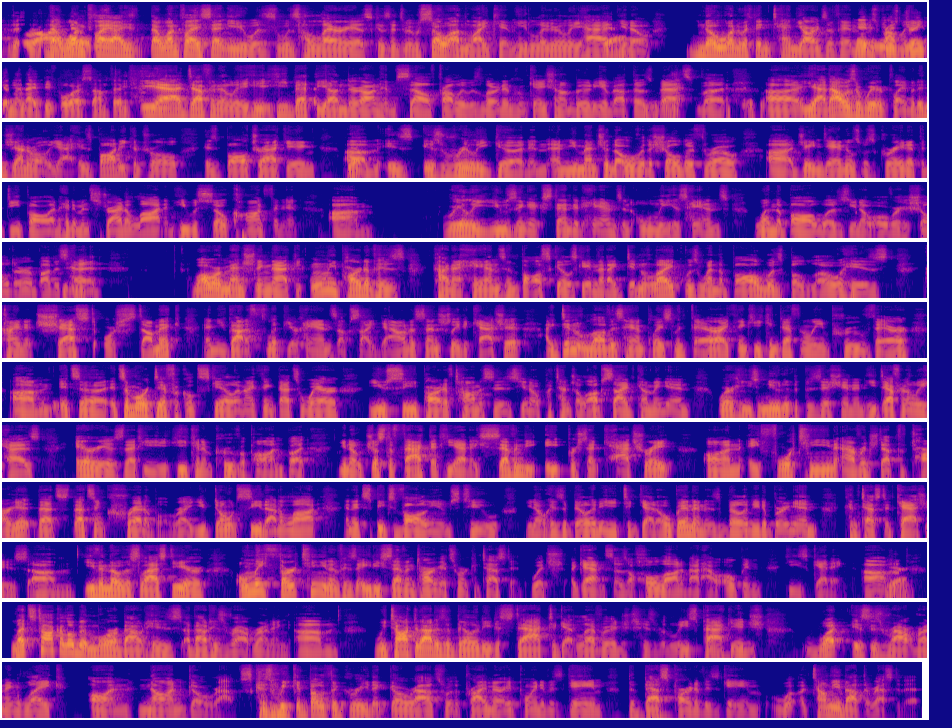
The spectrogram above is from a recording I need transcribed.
that one play I that one play I sent you was was hilarious because it, it, was so unlike him. He literally had yeah. you know no one within 10 yards of him. Maybe he was, probably, drinking the night before or something. Yeah, definitely. He he bet the under on himself. Probably was learning from Kayshon Boutte about those bets. But uh, yeah, that was a weird play. But in general, yeah, his body control, his ball tracking um, yeah. is is really good. And and you mentioned the over the shoulder throw. Uh, Jayden Daniels was great at the deep ball and hit him in stride a lot. And he was so confident. Um, really using extended hands and only his hands when the ball was, you know, over his shoulder or above his mm-hmm. head. While we're mentioning that, the only part of his kind of hands and ball skills game that I didn't like was when the ball was below his kind of chest or stomach and you got to flip your hands upside down essentially to catch it. I didn't love his hand placement there. I think he can definitely improve there. Um, mm-hmm. it's a it's a more difficult skill and I think that's where you see part of Thomas's, you know, potential upside coming in where he's new to the position and he definitely has areas that he he can improve upon, but you know, just the fact that he had a 78% catch rate on a 14 average depth of target that's that's incredible right? You don't see that a lot and it speaks volumes to you know his ability to get open and his ability to bring in contested catches. Um, even though this last year only 13 of his 87 targets were contested which again says a whole lot about how open he's getting. Um, yeah. Let's talk a little bit more about his about his route running um, we talked about his ability to stack to get leverage his release package what is his route running like on non go routes? Because we can both agree that go routes were the primary point of his game, the best part of his game. tell me about the rest of it.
